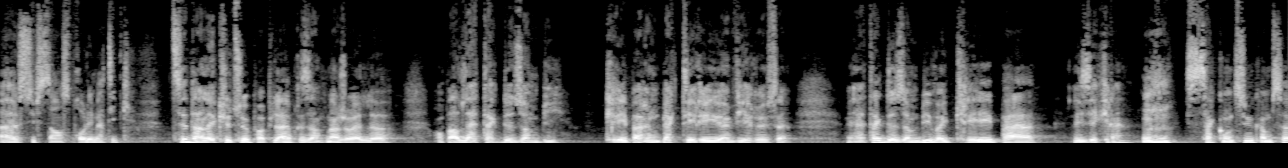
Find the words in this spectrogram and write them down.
euh, substances problématiques. Tu sais, dans la culture populaire présentement, Joël, là, on parle de l'attaque de zombies, créée par une bactérie, un virus. hein. Mais l'attaque de zombies va être créée par les écrans. Mm-hmm. Ça continue comme ça,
